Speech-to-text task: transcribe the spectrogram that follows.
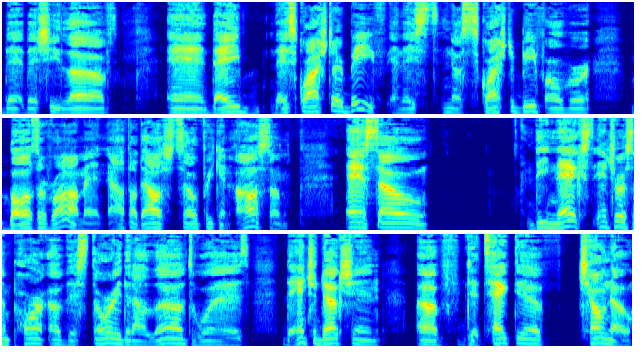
that that she loved and they they squashed their beef and they you know squashed the beef over bowls of ramen. I thought that was so freaking awesome. And so the next interesting part of this story that I loved was the introduction of Detective Chono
